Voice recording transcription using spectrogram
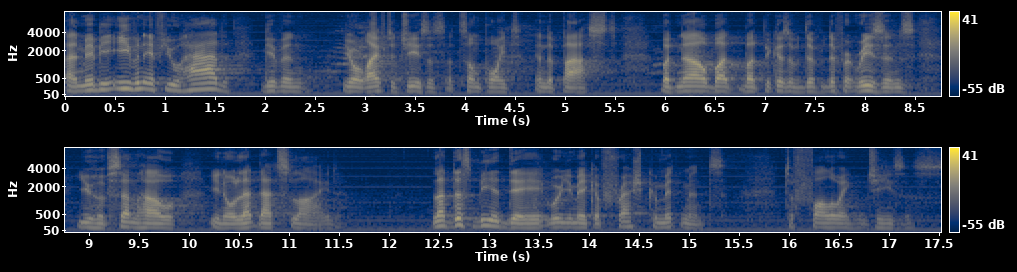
And maybe even if you had given your life to Jesus at some point in the past, but now, but, but because of diff- different reasons, you have somehow, you know, let that slide. Let this be a day where you make a fresh commitment to following Jesus.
